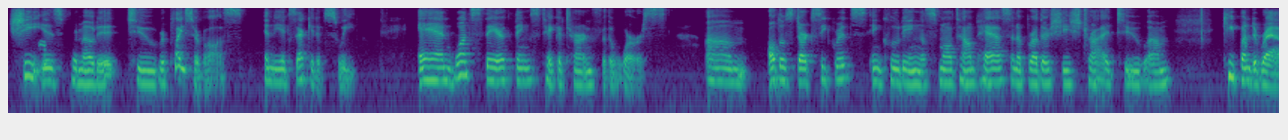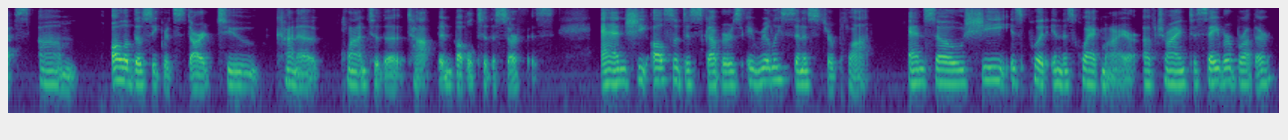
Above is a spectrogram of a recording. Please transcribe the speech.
she is promoted to replace her boss in the executive suite. And once there, things take a turn for the worse. Um, all those dark secrets, including a small town past and a brother she's tried to um, keep under wraps, um, all of those secrets start to kind of climb to the top and bubble to the surface. And she also discovers a really sinister plot. And so she is put in this quagmire of trying to save her brother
